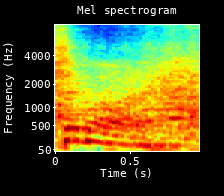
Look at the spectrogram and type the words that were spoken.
Shagor.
